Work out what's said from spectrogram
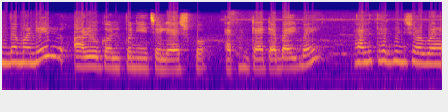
আন্দামানের আরও গল্প নিয়ে চলে আসব। এখন টাটা বাই বাই। ভালো থাকবেন সবাই।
